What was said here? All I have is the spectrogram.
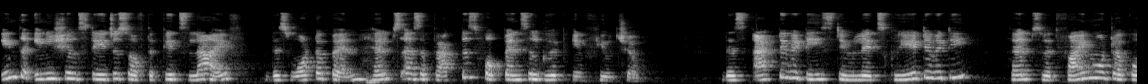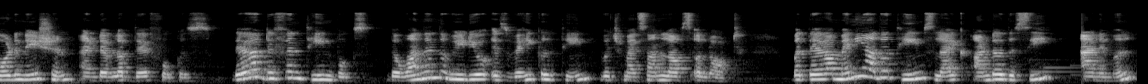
In the initial stages of the kid's life, this water pen helps as a practice for pencil grip in future. This activity stimulates creativity, helps with fine motor coordination and develop their focus. There are different theme books. The one in the video is vehicle theme, which my son loves a lot. But there are many other themes like under the sea, animal,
